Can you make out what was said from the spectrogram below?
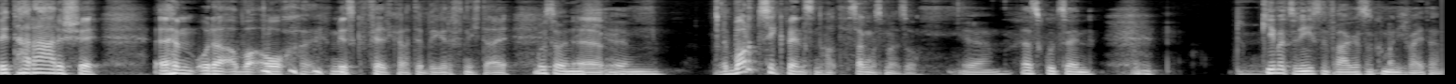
literarische ähm, oder aber auch, mir gefällt gerade der Begriff nicht ein, Muss aber nicht. Ähm, Ähm, Wortsequenzen hat, sagen wir es mal so. ja, das ist gut sein. Gehen wir zur nächsten Frage, sonst kommen wir nicht weiter.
